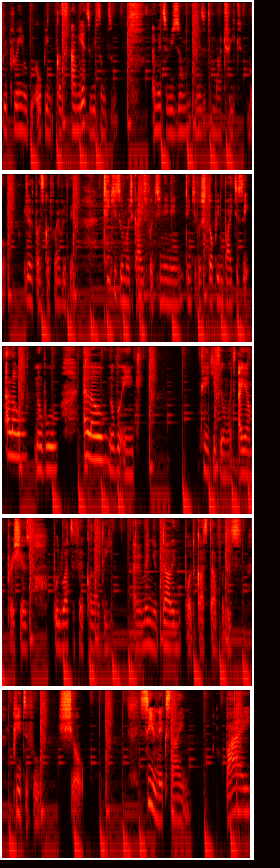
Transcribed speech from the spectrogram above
be praying we'll be open because I'm here to resume too. I'm here to resume. I'm here to do my trick, but just bless God for everything. Thank you so much, guys, for tuning in. Thank you for stopping by to say hello, Noble. Hello, Noble Inc. Thank you so much. I am Precious Boluwatife Kolade. I remain your darling podcaster for this beautiful show. See you next time. Bye.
